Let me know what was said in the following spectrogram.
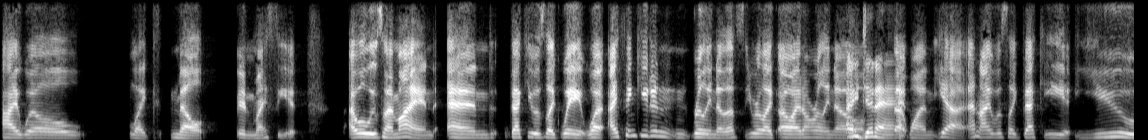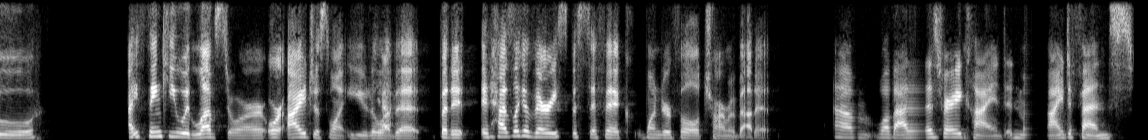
I will like melt in my seat. I will lose my mind. And Becky was like, wait, what? I think you didn't really know that. You were like, oh, I don't really know I didn't. that one. Yeah. And I was like, Becky, you I think you would love store, or I just want you to Yeah. love it. But it it has like a very specific, wonderful charm about it. Um, well, that is very kind. In my defense,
